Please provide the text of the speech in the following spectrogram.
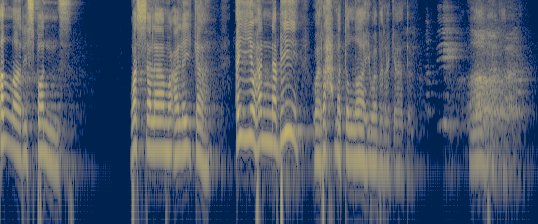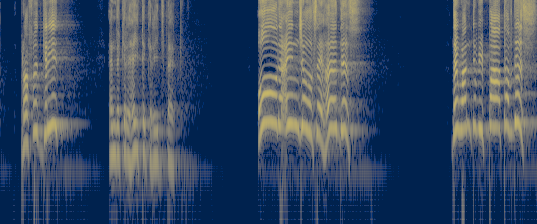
Allah responds, Wassalamu alayka, ayyuhan nabi, wa rahmatullahi wa barakatuh. Prophet greet and the Creator greets back. All the angels, they heard this. They want to be part of this.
